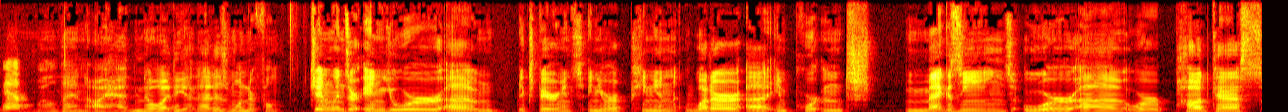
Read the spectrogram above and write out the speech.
Yep. Well then, I had no idea. That is wonderful. Jen Winsor, in your um, experience, in your opinion, what are uh, important magazines or uh, or podcasts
